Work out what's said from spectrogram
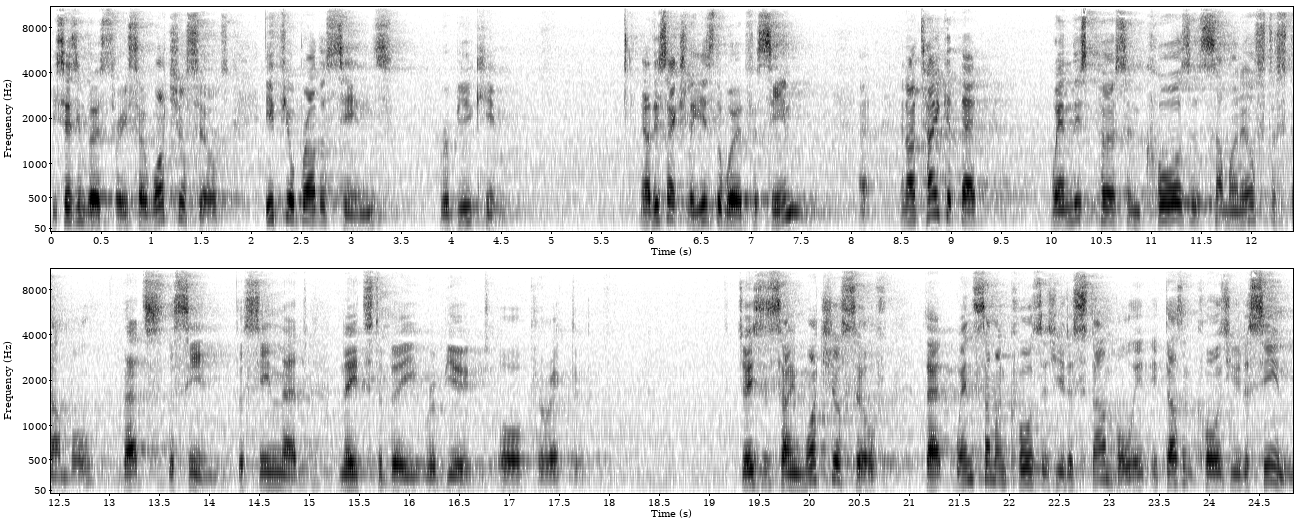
He says in verse 3 So watch yourselves. If your brother sins, rebuke him. Now, this actually is the word for sin. Uh, and I take it that when this person causes someone else to stumble, that's the sin, the sin that needs to be rebuked or corrected. Jesus is saying, Watch yourself that when someone causes you to stumble, it, it doesn't cause you to sin.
